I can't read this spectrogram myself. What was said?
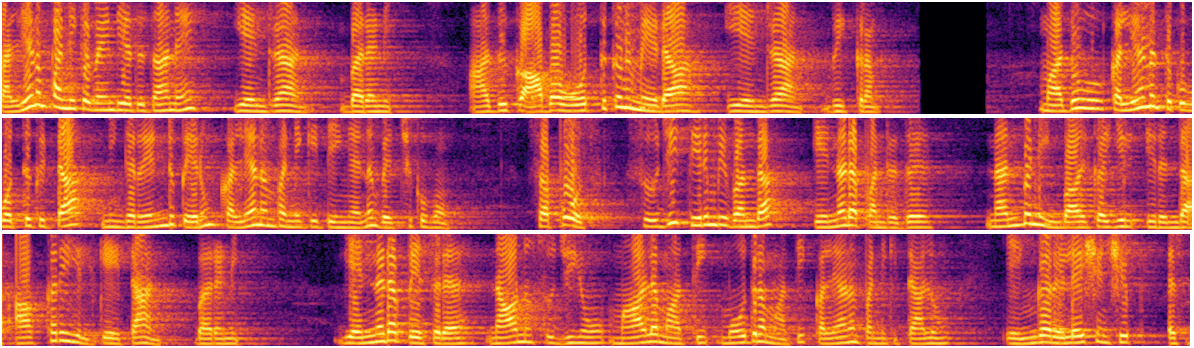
கல்யாணம் பண்ணிக்க வேண்டியது தானே என்றான் பரணி. அதுக்கு அவ ஒத்துக்கணுமேடா? என்றான் விக்ரம். மது கல்யாணத்துக்கு ஒத்துக்கிட்டா நீங்க ரெண்டு பேரும் கல்யாணம் பண்ணிக்கிட்டீங்கன்னு வச்சுக்குவோம். சப்போஸ் சுஜி திரும்பி வந்தா என்னடா பண்றது? நண்பனின் வாழ்க்கையில் இருந்த அக்கறையில் கேட்டான் பரணி. என்னடா பேசுற? நானும் சுஜியும் மாலை மாற்றி மோதிரம் மாற்றி கல்யாணம் பண்ணிக்கிட்டாலும் எங்கள் relationship is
